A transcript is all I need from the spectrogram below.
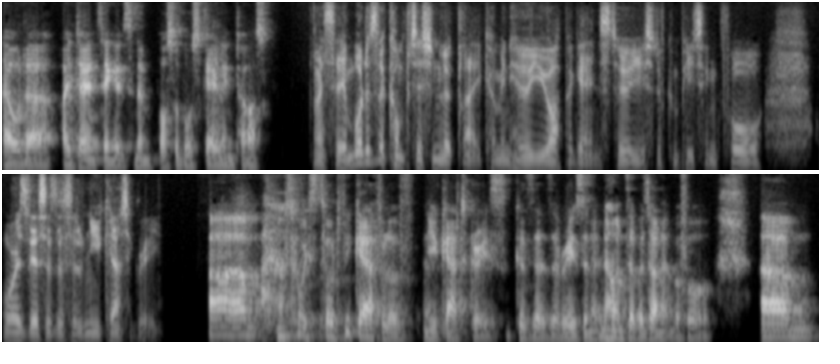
Elder, I don't think it's an impossible scaling task. I see. And what does the competition look like? I mean, who are you up against? Who are you sort of competing for? Or is this as a sort of new category? Um, I was always told to be careful of new categories because there's a reason that no one's ever done it before. Um,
